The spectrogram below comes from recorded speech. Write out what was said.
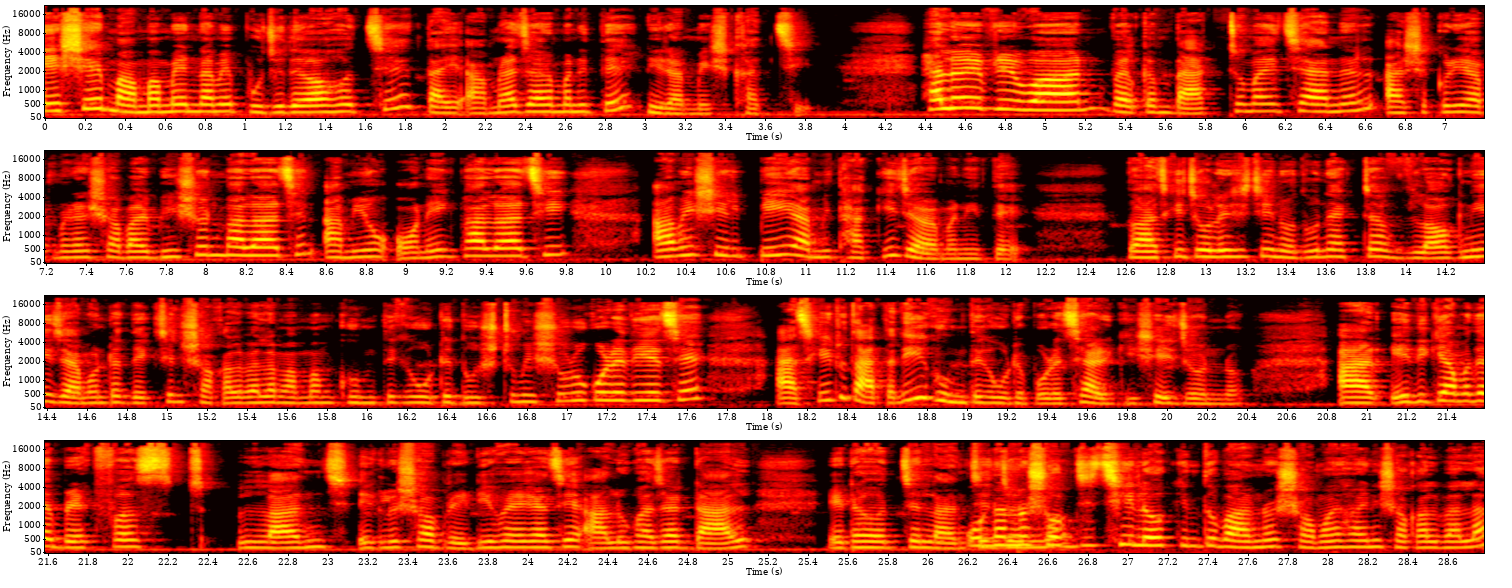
দেশে মামামের নামে পুজো দেওয়া হচ্ছে, তাই আমরা জার্মানিতে নিরামিষ খাচ্ছি। Hello everyone welcome back to my channel আশা করি আপনারা সবাই ভীষণ ভালো আছেন, আমিও অনেক ভালো আছি। আমি শিল্পী, আমি থাকি জার্মানিতে। তো আজকে চলে এসেছি নতুন একটা ভ্লগ নিয়ে। যেমনটা দেখছেন সকালবেলা মামাম ঘুম থেকে উঠে দুষ্টুমি শুরু করে দিয়েছে। আজকে একটু তাড়াতাড়ি ঘুম থেকে উঠে পড়েছে আর কি সেই জন্য। আর এদিকে আমাদের ব্রেকফাস্ট লাঞ্চ এগুলো সব রেডি হয়ে গেছে। আলু ভাজা ডাল এটা হচ্ছে লাঞ্চ অন্যান্য সবজি ছিল কিন্তু বানানোর সময় হয়নি সকালবেলা।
